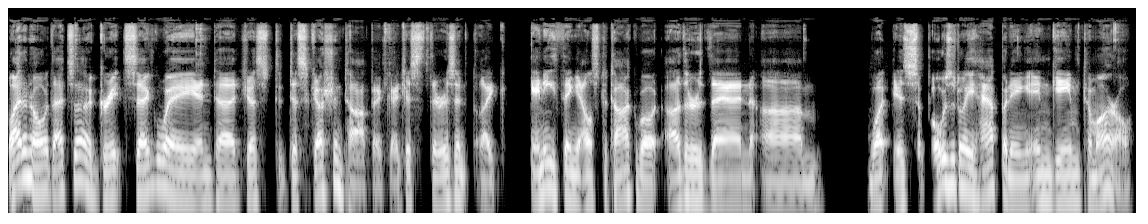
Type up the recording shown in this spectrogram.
well, I don't know. That's a great segue into just a discussion topic. I just there isn't like anything else to talk about other than um, what is supposedly happening in game tomorrow.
